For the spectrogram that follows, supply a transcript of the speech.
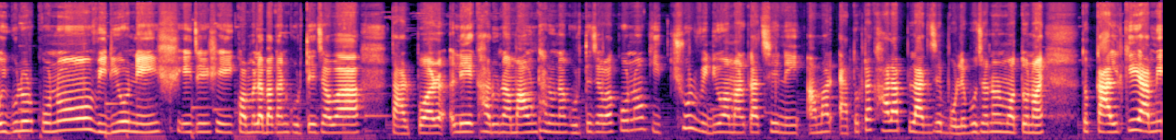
ওইগুলোর কোনো ভিডিও নেই। সেই যে সেই কমলা বাগান ঘুরতে যাওয়া, তারপর লেক হারুনা, মাউন্ট হারুনা ঘুরতে যাওয়া, কোনো কিচ্ছুর ভিডিও আমার কাছে নেই। আমার এতটা খারাপ লাগছে বলে বোঝানোর মতো নয়। তো কালকে আমি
